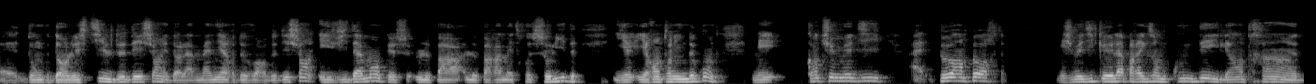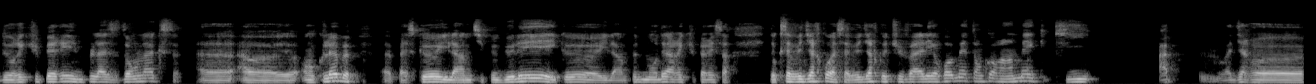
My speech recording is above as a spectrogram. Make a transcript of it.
Euh, donc, dans le style de Deschamps et dans la manière de voir de Deschamps, évidemment que le, para- le paramètre solide, il, il rentre en ligne de compte. Mais quand tu me dis, ah, peu importe. Mais je me dis que là, par exemple, Koundé, il est en train de récupérer une place dans l'axe euh, euh, en club euh, parce que il a un petit peu gueulé et que euh, il a un peu demandé à récupérer ça. Donc ça veut dire quoi? Ça veut dire que tu vas aller remettre encore un mec qui a, on va dire, euh,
